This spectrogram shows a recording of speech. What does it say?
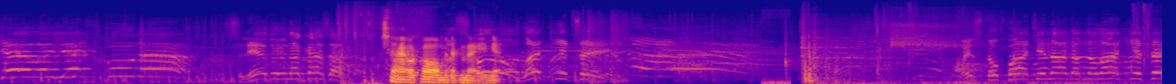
Дело есть куда! Следую наказам. ชายเอาทองมาจากไหนเนี่ย Постол, латницы! Выступать и надо на латницы!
